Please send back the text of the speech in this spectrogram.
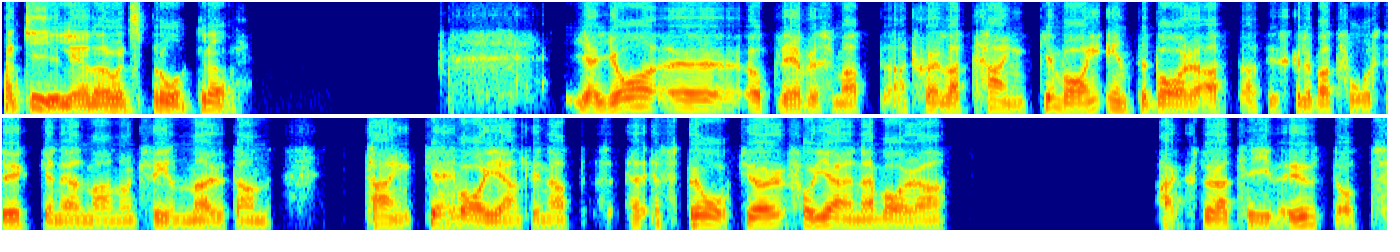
partiledare och ett språkrör? Ja, jag eh, upplever som att, att själva tanken var inte bara att, att vi skulle vara två stycken, en man och en kvinna, utan tanken var egentligen att ett språkrör får gärna vara auktoritativ utåt,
